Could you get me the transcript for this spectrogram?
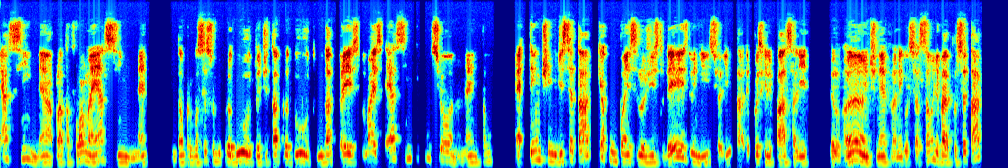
É assim, né? A plataforma é assim, né? Então para você subir produto, editar produto, mudar preço, tudo mais, é assim que funciona, né? Então é, tem um time de setup que acompanha esse lojista desde o início ali, tá? Depois que ele passa ali pelo hunt, né, pela negociação, ele vai para o setup.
